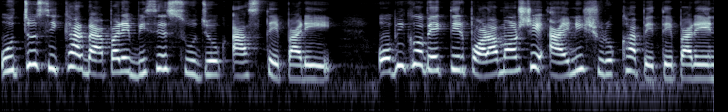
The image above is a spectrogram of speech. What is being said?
উচ্চশিক্ষার ব্যাপারে বিশেষ সুযোগ আসতে পারে। অভিজ্ঞ ব্যক্তির পরামর্শে আইনি সুরক্ষা পেতে পারেন।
